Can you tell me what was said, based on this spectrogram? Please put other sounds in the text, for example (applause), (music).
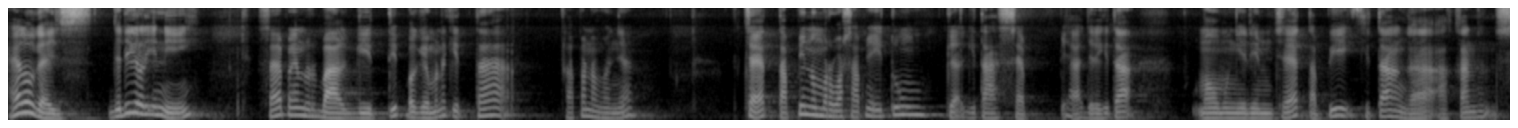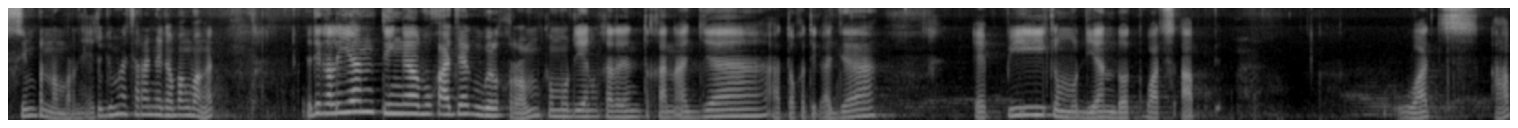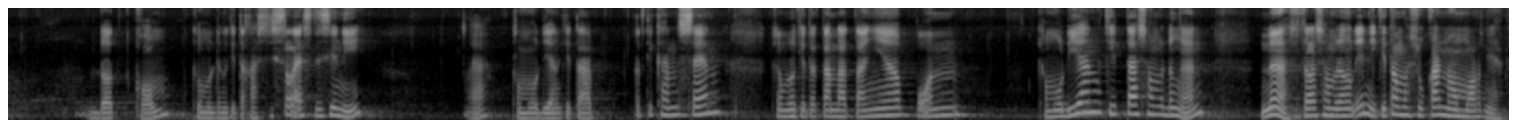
Halo guys, jadi kali ini saya pengen berbagi tip bagaimana kita apa namanya chat tapi nomor WhatsAppnya itu gak kita save ya. Jadi kita mau mengirim chat tapi kita nggak akan simpen nomornya. Itu gimana caranya? Gampang banget. Jadi kalian tinggal buka aja Google Chrome, kemudian kalian tekan aja atau ketik aja epi kemudian dot WhatsApp whatsapp.com kemudian kita kasih slash di sini. Ya kemudian kita ketikkan send. Kemudian kita tanda tanya pon. Kemudian kita sama dengan nah setelah sama dengan ini kita masukkan nomornya.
